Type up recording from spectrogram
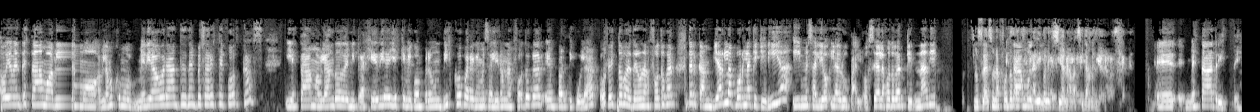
obviamente estábamos hablamos, hablamos como media hora antes de empezar este podcast y estábamos hablando de mi tragedia y es que me compré un disco para que me saliera una photocard en particular, perfecto para tener una photocard, intercambiarla por la que quería y me salió la grupal, o sea, la photocard que nadie... O sea, es una photocard que nadie colecciona, básicamente. Eh, estaba triste,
